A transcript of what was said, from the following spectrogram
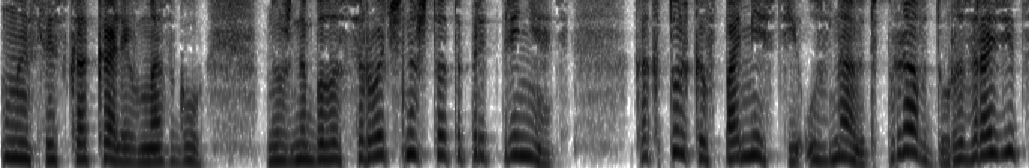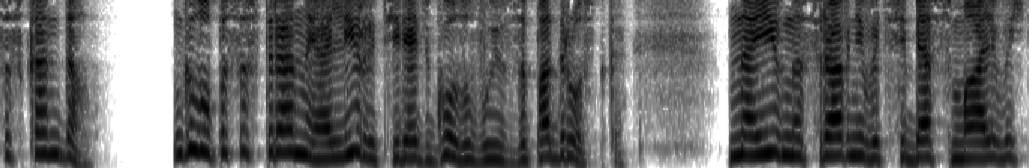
Мысли скакали в мозгу. Нужно было срочно что-то предпринять. Как только в поместье узнают правду, разразится скандал. Глупо со стороны Алиры терять голову из-за подростка. Наивно сравнивать себя с Мальвой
